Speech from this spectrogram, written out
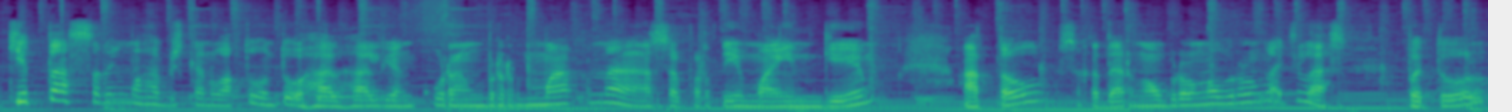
Kita sering menghabiskan waktu untuk hal-hal yang kurang bermakna seperti main game atau sekedar ngobrol-ngobrol nggak jelas, betul?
